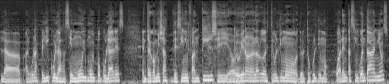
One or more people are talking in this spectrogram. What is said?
la- algunas películas así muy, muy populares, entre comillas, de cine infantil, Sí, que hubieron a lo largo de, este último, de estos últimos 40, 50 años.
